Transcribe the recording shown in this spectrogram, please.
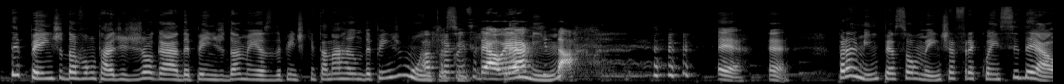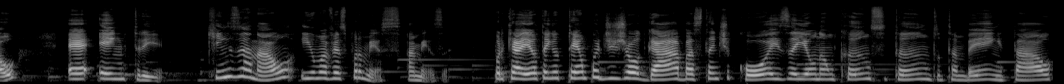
depende da vontade de jogar, depende da mesa, depende de quem tá narrando, depende muito. A frequência assim. ideal é a mim, que dá é, é. Para mim, pessoalmente, a frequência ideal é entre quinzenal e uma vez por mês a mesa. Porque aí eu tenho tempo de jogar bastante coisa e eu não canso tanto também e tal.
